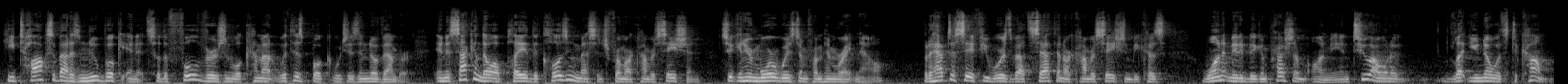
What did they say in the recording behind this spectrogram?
He talks about his new book in it, so the full version will come out with his book, which is in November. In a second, though, I'll play the closing message from our conversation, so you can hear more wisdom from him right now. But I have to say a few words about Seth and our conversation because, one, it made a big impression on me, and two, I want to let you know what's to come.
